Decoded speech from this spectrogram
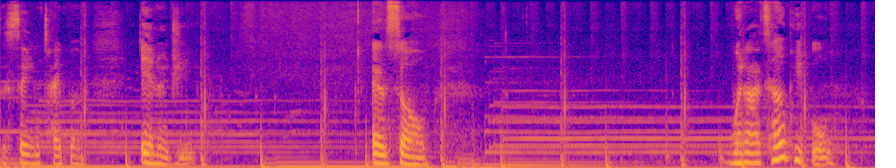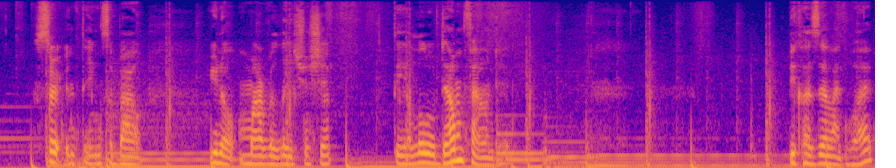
the same type of energy. And so, when I tell people certain things about, you know, my relationship, they're a little dumbfounded because they're like, what?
